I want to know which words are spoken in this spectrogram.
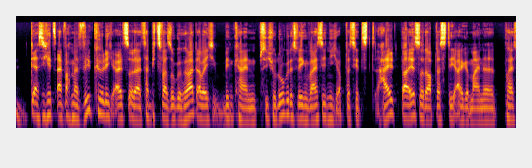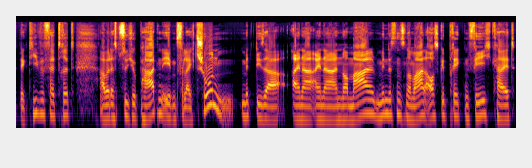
dass ich jetzt einfach mal willkürlich als, oder das habe ich zwar so gehört, aber ich bin kein Psychologe, deswegen weiß ich nicht, ob das jetzt haltbar ist oder ob das die allgemeine Perspektive vertritt, aber dass Psychopathen eben vielleicht schon mit dieser, einer, einer normal, mindestens normal ausgeprägten Fähigkeit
